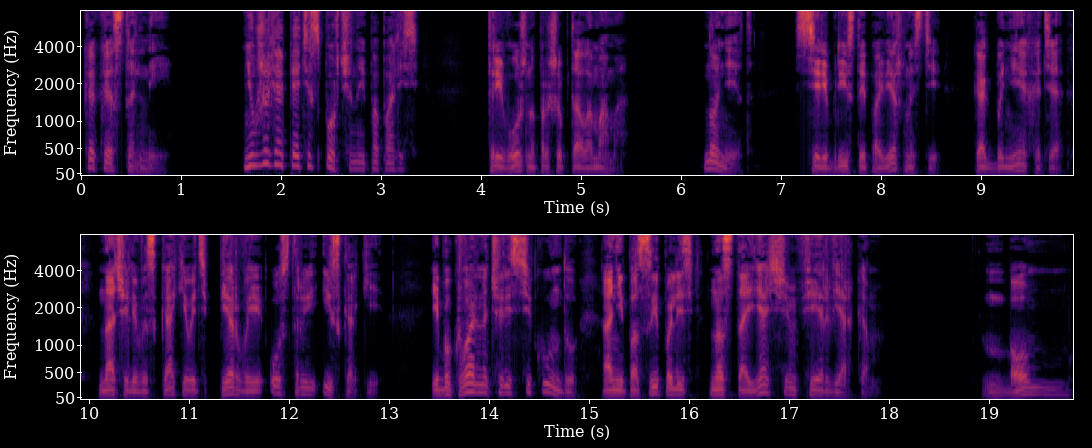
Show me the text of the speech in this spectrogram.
как и остальные. — Неужели опять испорченные попались? — тревожно прошептала мама. Но нет, с серебристой поверхности, как бы нехотя, начали выскакивать первые острые искорки, и буквально через секунду они посыпались настоящим фейерверком. Бом,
